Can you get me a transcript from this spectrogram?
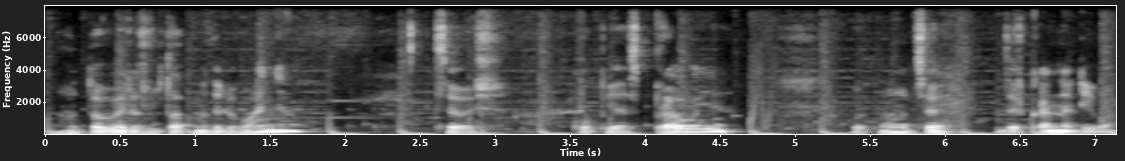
готовий результат моделювання. Це ось копія з правої. От, ну, це дзеркальна ліва.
